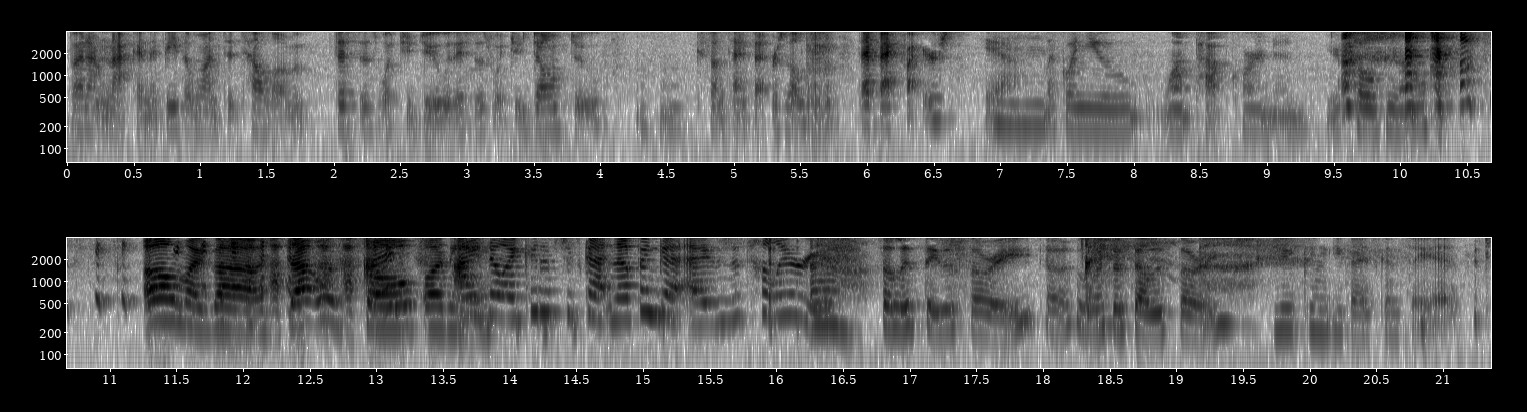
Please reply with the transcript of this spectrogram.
but i'm not going to be the one to tell them this is what you do this is what you don't do Mhm. sometimes that results that backfires yeah Mhm. like when you want popcorn and you're told no Oh my gosh, that was so I- funny. i know i could have just gotten up and got it was just hilarious so let's say the story uh, who wants to tell the story You can, you guys can say it.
